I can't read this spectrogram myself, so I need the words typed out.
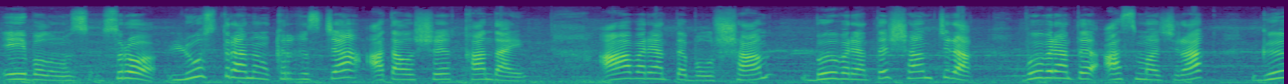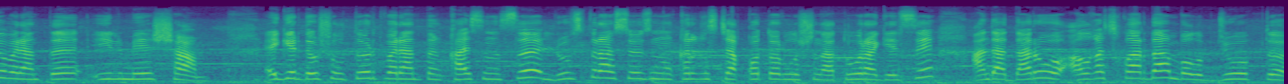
ээ болуңуз суроо люстранын кыргызча аталышы кандай а варианты бул шам б варианты шамчырак в варианты асма чырак г варианты илме шам эгерде ушул төрт варианттын кайсынысы люстра сөзүнүн кыргызча которулушуна туура келсе анда дароо алгачкылардан болуп жоопту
